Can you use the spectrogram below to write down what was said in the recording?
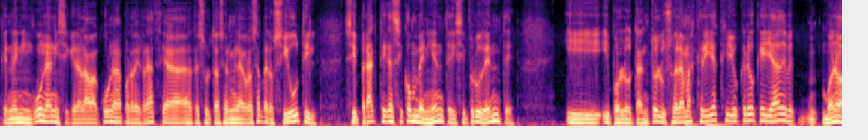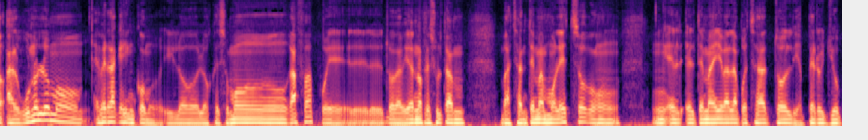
que no hay ninguna, ni siquiera la vacuna, por desgracia, ha resultado ser milagrosa, pero sí útil, sí práctica, sí conveniente y sí prudente. Y, por lo tanto el uso de la mascarilla es que yo creo que ya debe, bueno, algunos lo hemos, es verdad que es incómodo y los que somos gafas pues todavía nos resultan bastante más molestos con el, tema de llevarla puesta todo el día. Pero yo,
